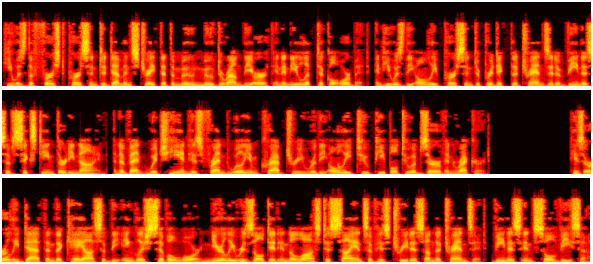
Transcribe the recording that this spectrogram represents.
He was the first person to demonstrate that the Moon moved around the Earth in an elliptical orbit, and he was the only person to predict the transit of Venus of 1639, an event which he and his friend William Crabtree were the only two people to observe and record. His early death and the chaos of the English Civil War nearly resulted in the loss to science of his treatise on the transit, Venus in Sole Visa,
